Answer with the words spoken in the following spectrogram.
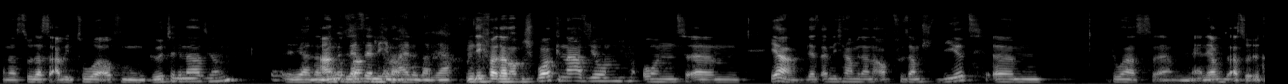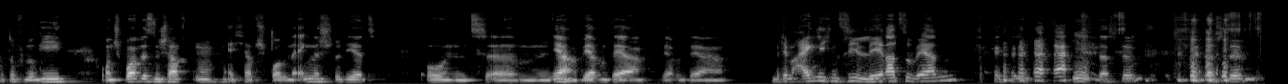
Dann hast du das Abitur auf dem Goethe-Gymnasium. Ja, dann Angefangen, letztendlich genau. im eine dann, ja. Und ich war dann auf dem Sportgymnasium und ähm, ja, letztendlich haben wir dann auch zusammen studiert. Ähm, du hast ähm, Ernährungs-, also Ökotrophologie und Sportwissenschaften. Ich habe Sport und Englisch studiert. Und ähm, ja, während der, während der, Mit dem eigentlichen Ziel, Lehrer zu werden. das stimmt, das stimmt.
